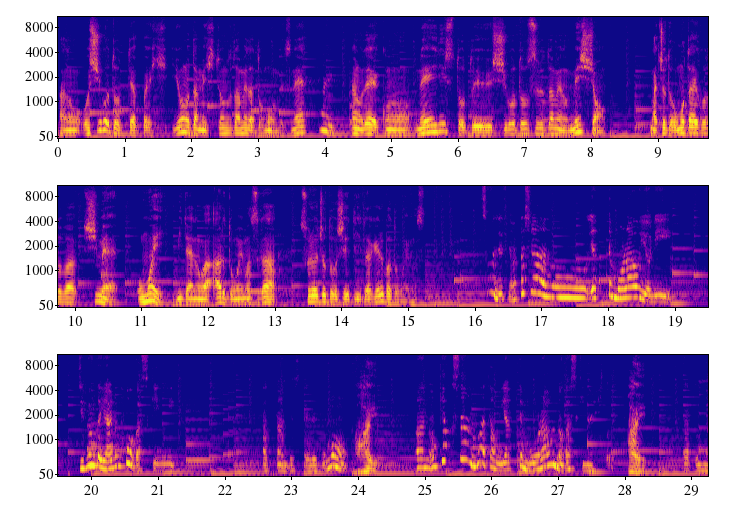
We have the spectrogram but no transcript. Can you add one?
あのお仕事ってやっぱりひ世のため人のためだと思うんですね。はい。なのでこのネイリストという仕事をするためのミッションまあちょっと重たい言葉使命思いみたいのがあると思いますがそれをちょっと教えていただければと思います。そうですね。私はあのやってもらうより自分がやる方が好きだったんですけれどもはい。あのお客さんは多分やってもらうのが好きな人。はいだと思う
